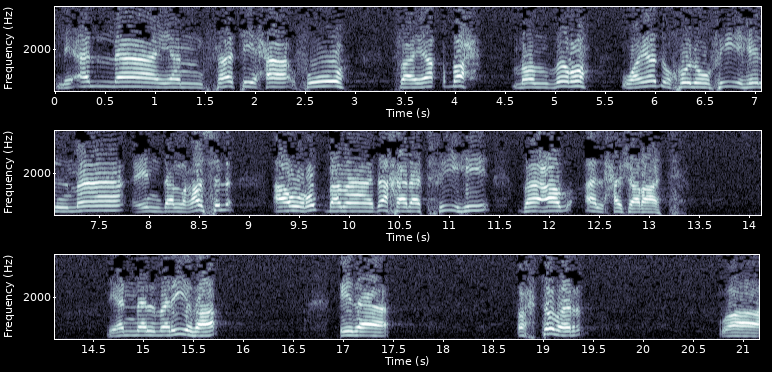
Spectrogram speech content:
لئلا ينفتح فوه فيقبح منظره ويدخل فيه الماء عند الغسل أو ربما دخلت فيه بعض الحشرات. لأن المريض إذا احتضر و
